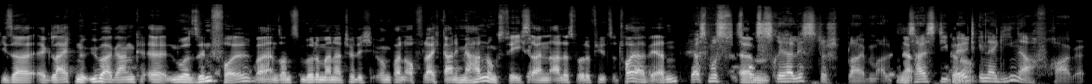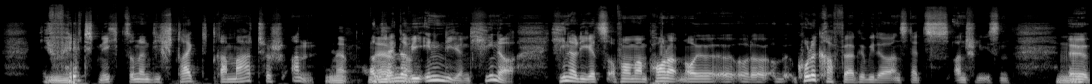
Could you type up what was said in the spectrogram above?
dieser äh, gleitende Übergang äh, nur sinnvoll, weil ansonsten würde man natürlich irgendwann auch vielleicht gar nicht mehr handlungsfähig sein sein, alles würde viel zu teuer werden. Ja, es muss, es ähm, muss realistisch bleiben alles. Das heißt, die genau. Weltenergienachfrage, die mhm. fällt nicht, sondern die steigt dramatisch an. Ja. Also ja, Länder klar. wie Indien, China, China, die jetzt auf einmal ein paar hundert neue äh, oder Kohlekraftwerke wieder ans Netz anschließen. Mhm. Äh,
